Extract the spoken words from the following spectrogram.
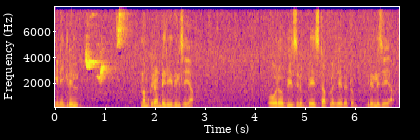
ഇനി ഗ്രിൽ നമുക്ക് രണ്ട് രീതിയിൽ ചെയ്യാം. ഓരോ പീസിലും പേസ്റ്റ് അപ്ലൈ ചെയ്തിട്ടും ഗ്രില്ല് ചെയ്യാം.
